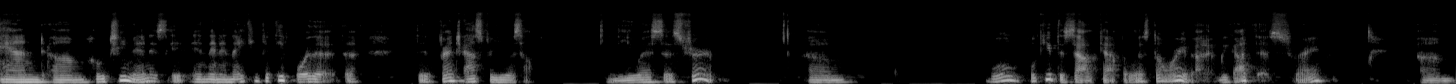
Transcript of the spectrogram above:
and um, Ho Chi Minh is, and then in 1954, the, the, the French asked for U.S. help. And the U.S. says, sure, um, we'll we'll keep the South capitalist. Don't worry about it. We got this, right? Um,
